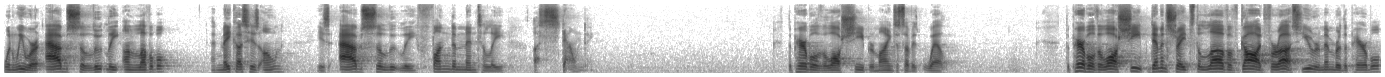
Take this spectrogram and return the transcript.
when we were absolutely unlovable and make us his own is absolutely, fundamentally astounding. The parable of the lost sheep reminds us of it well. The parable of the lost sheep demonstrates the love of God for us. You remember the parable.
